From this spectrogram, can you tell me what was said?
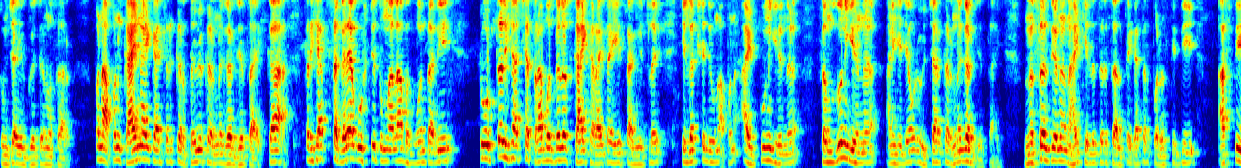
तुमच्या योग्यतेनुसार. पण आपण काय नाही काय तर कर्तव्य करणं गरजेचं आहे का? तर ह्यात सगळ्या गोष्टी तुम्हाला भगवंतानी टोटल ह्या क्षेत्राबद्दलच काय करायचं आहे हे सांगितलं हे लक्ष देऊन आपण ऐकून घेणं समजून घेणं आणि ह्याच्यावर विचार करणं गरजेचं आहे. नसल देणं नाही केलं तर चालतंय का? तर परिस्थिती असते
